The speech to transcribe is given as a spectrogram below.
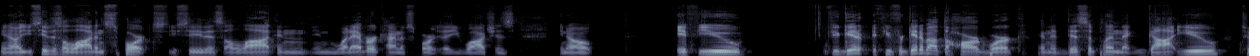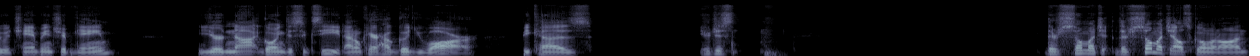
You know you see this a lot in sports you see this a lot in in whatever kind of sport that you watch is you know if you if you get if you forget about the hard work and the discipline that got you to a championship game you're not going to succeed. I don't care how good you are because you're just there's so much there's so much else going on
